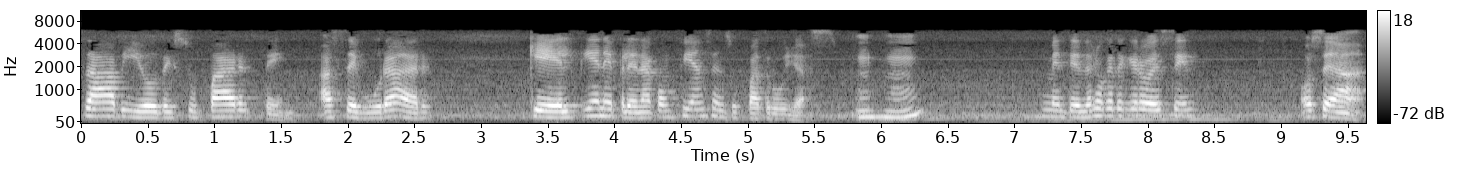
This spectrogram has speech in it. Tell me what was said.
sabio de su parte asegurar que él tiene plena confianza en sus patrullas. ¿Me entiendes lo que te quiero decir? O sea,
